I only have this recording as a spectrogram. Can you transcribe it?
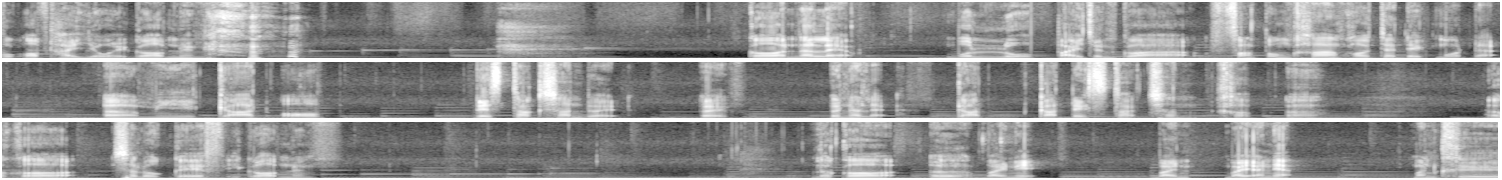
บุกออฟไทโยอีกรอบหนึ่งก่อนนั่นแหละบนลูปไปจนกว่าฝั่งตรงข้ามเขาจะเด็กหมดอะเอ่อมี Guard of Destruction ด้วย เออเออนั่นแหละ Guard Guard Destruction ครับเออแล้วก็ s l o w g r a v e อีกรอบหนึ่ง แล้วก็เออใบนี้ใบใบอันเนี้ยมันคือ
